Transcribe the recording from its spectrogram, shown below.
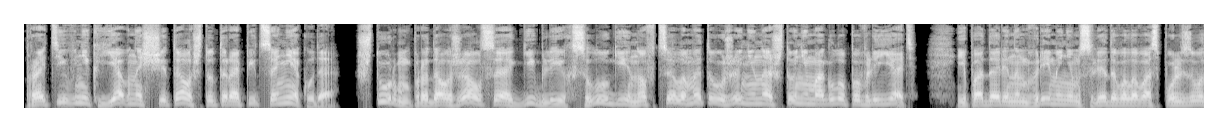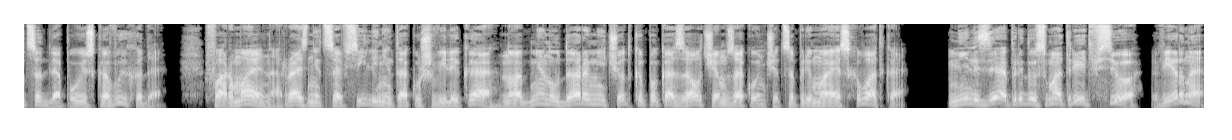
Противник явно считал, что торопиться некуда. Штурм продолжался, гибли их слуги, но в целом это уже ни на что не могло повлиять, и подаренным временем следовало воспользоваться для поиска выхода. Формально разница в силе не так уж велика, но обмен ударами четко показал, чем закончится прямая схватка. Нельзя предусмотреть все, верно?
